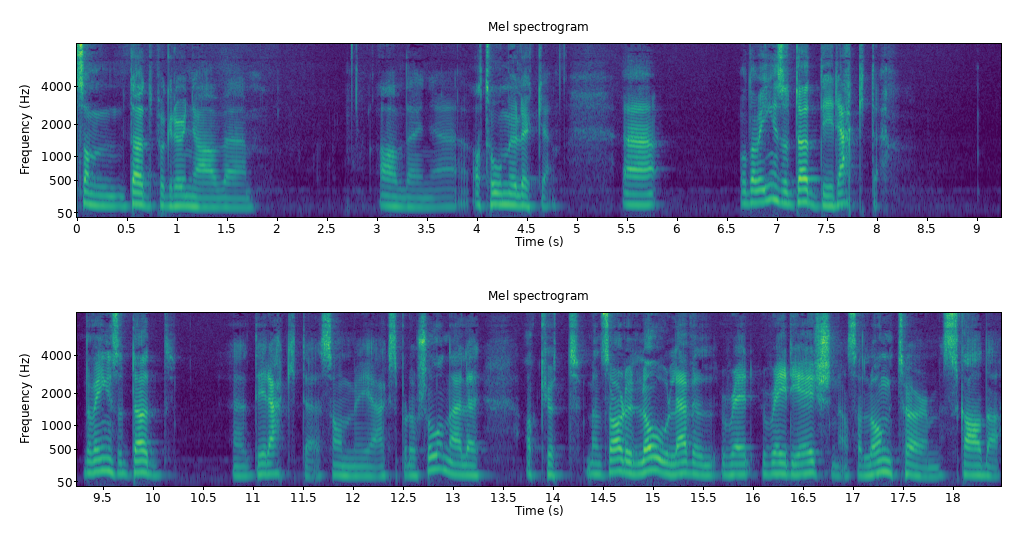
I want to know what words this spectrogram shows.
Som døde på grunn av, uh, av den uh, atomulykken. Uh, og det var ingen som døde direkte. Det var ingen som døde direkte, som i eksplosjon eller akutt. Men så har du low level radiation, altså long term skader.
